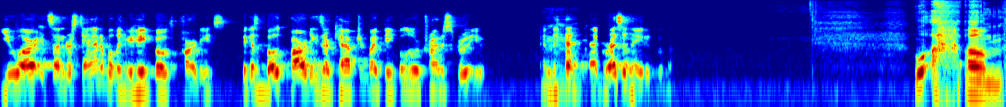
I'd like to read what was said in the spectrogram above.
You are, it's understandable that you hate both parties because both parties are captured by people who are trying to screw you. And mm-hmm. that, that resonated with them. Well, um,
